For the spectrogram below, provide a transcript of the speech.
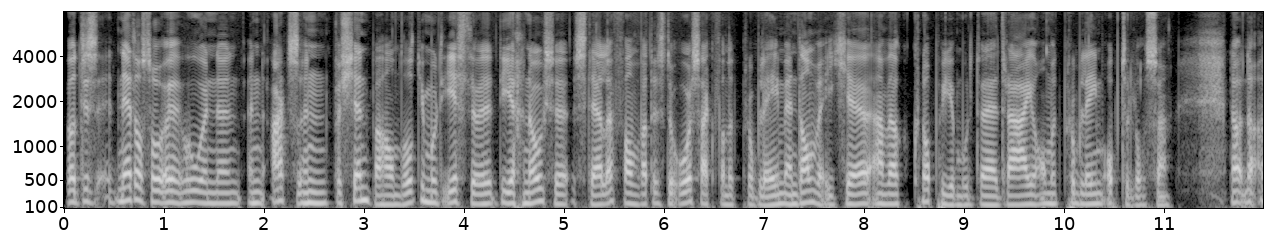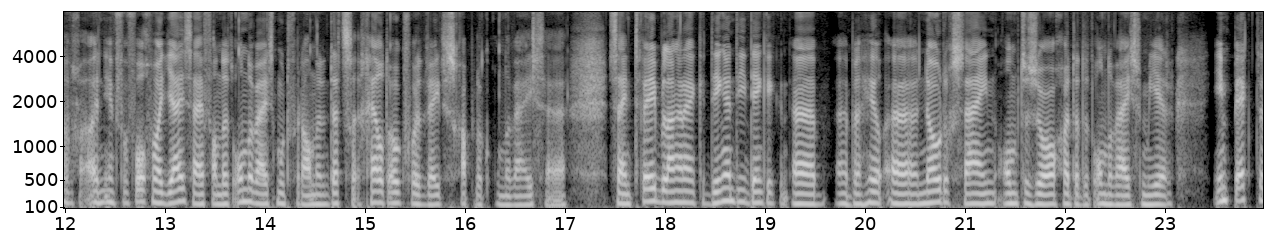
Want het is net als eh, hoe een, een arts een patiënt behandelt. Je moet eerst de diagnose stellen van wat is de oorzaak van het probleem. En dan weet je aan welke knoppen je moet uh, draaien om het probleem op te lossen. Nou, nou, in vervolg wat jij zei van het onderwijs moet veranderen. Dat geldt ook voor het wetenschappelijk onderwijs. Uh, het zijn twee belangrijke dingen die denk ik heel, nodig zijn om te zorgen dat het onderwijs meer impact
